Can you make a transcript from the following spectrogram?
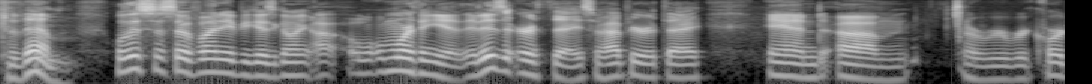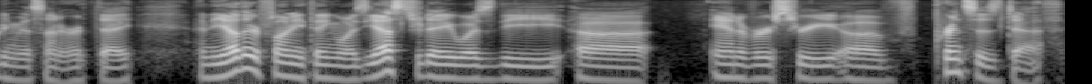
to them Well, this is so funny because going. Uh, one more thing is, it is Earth Day, so happy Earth Day, and um, or we're recording this on Earth Day. And the other funny thing was yesterday was the uh, anniversary of Prince's death,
